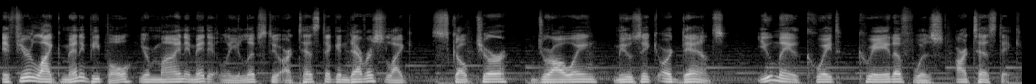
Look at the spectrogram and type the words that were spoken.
If you're like many people, your mind immediately leaps to artistic endeavors like sculpture, drawing, music, or dance. You may equate creative with artistic.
